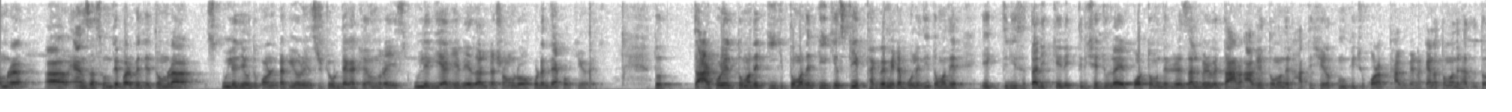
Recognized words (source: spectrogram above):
তোমরা অ্যান্সার শুনতে পারবে যে তোমরা স্কুলে যেহেতু কন্ট্যাক্ট ইউর ইনস্টিটিউট দেখাচ্ছে তোমরা এই স্কুলে গিয়ে আগে রেজাল্টটা সংগ্রহ করে দেখো কী হয়েছে। তো তারপরে তোমাদের কি তোমাদের কি কি স্টেপ থাকবে আমি এটা বলে দিই। তোমাদের একত্রিশে তারিখের, একত্রিশে জুলাইয়ের পর তোমাদের রেজাল্ট বেরোবে। তার আগে তোমাদের হাতে সেরকম কিছু করার থাকবে না। কেন? তোমাদের হাতে তো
